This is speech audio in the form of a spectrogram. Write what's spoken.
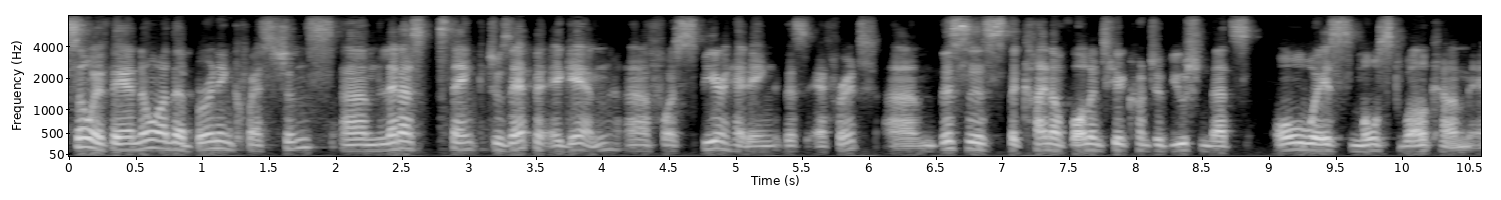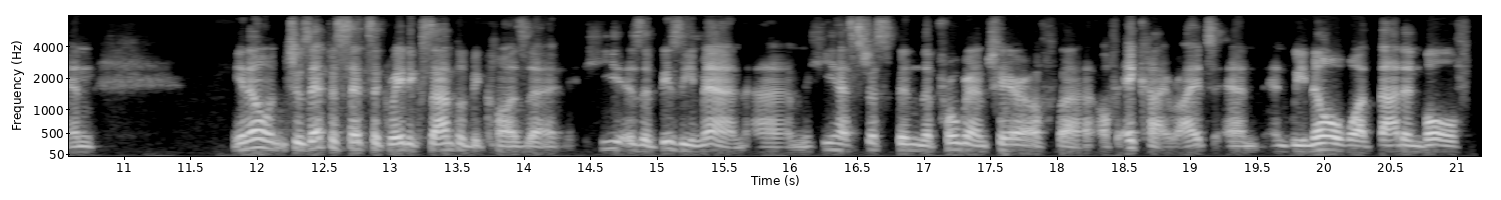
So if there are no other burning questions, um, let us thank Giuseppe again uh, for spearheading this effort. Um, this is the kind of volunteer contribution that's always most welcome. And you know, Giuseppe sets a great example because uh, he is a busy man. Um, he has just been the program chair of, uh, of ECAI, right? And, and we know what that involved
